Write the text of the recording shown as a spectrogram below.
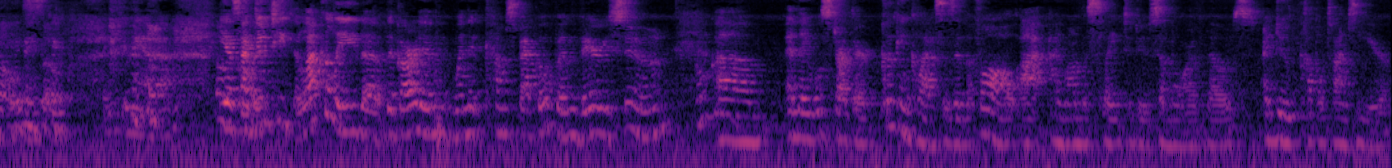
Oh, Hills. so. Thank you, Hannah. Of Yes, I do teach. Luckily, the, the garden, when it comes back open very soon, Okay. um, and they will start their cooking classes in the fall, I, I'm on the slate to do some more of those. I do a couple times a year.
